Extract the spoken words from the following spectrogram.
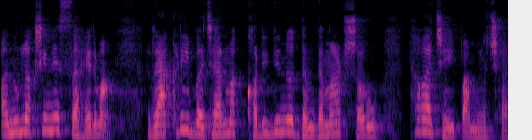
અનુલક્ષીને શહેરમાં રાખડી બજારમાં ખરીદીનો ધમધમાટ શરૂ થવા જઈ પામ્યો છે.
